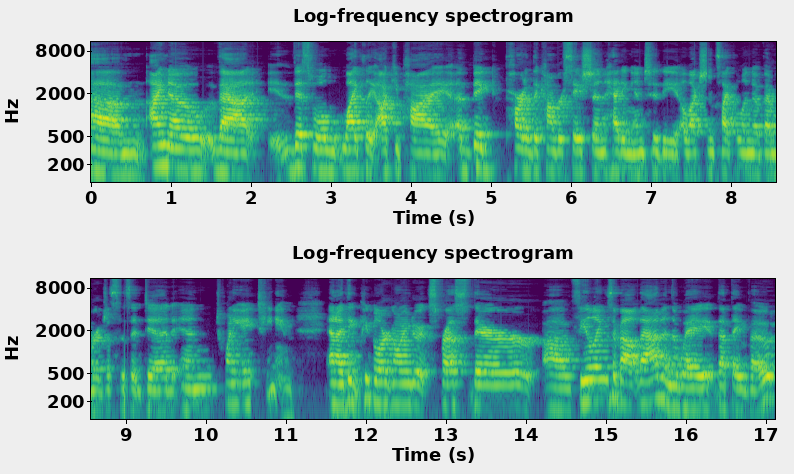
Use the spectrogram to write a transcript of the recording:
Um, I know that this will likely occupy a big part of the conversation heading into the election cycle in November, just as it did in 2018. And I think people are going to express their uh, feelings about that in the way that they vote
